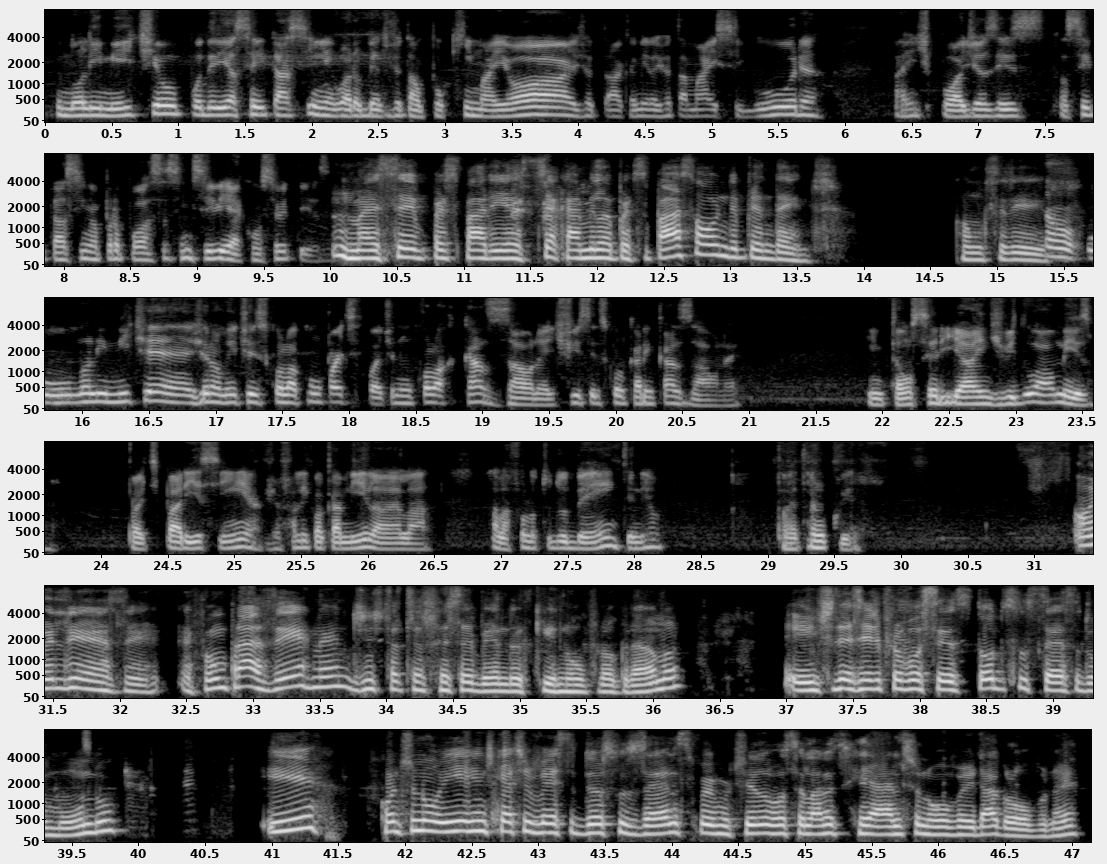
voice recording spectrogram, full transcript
no limite eu poderia aceitar sim. Agora o Bento já está um pouquinho maior, já tá, a Camila já está mais segura a gente pode, às vezes, aceitar assim, uma proposta assim, se vier, com certeza. Mas você participaria se a Camila participasse ou independente? Como seria isso? Não, o No Limite é geralmente eles colocam um participante, não coloca casal, né? É difícil eles colocarem casal, né? Então seria individual mesmo. Participaria sim, já falei com a Camila, ela, ela falou tudo bem, entendeu? Então é tranquilo. Oi, Eliezer. É, foi um prazer, né, a gente estar te recebendo aqui no programa. E a gente deseja para vocês todo o sucesso do mundo. E continue, a gente quer te ver, se Deus quiser, se permitir, você lá nesse reality novo aí da Globo, né?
